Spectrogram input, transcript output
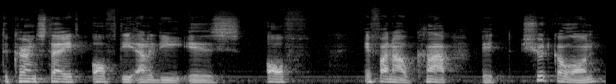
the current state of the LED is off. If I now clap, it should go on.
